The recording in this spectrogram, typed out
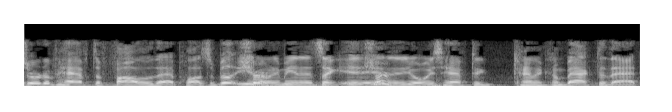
sort of have to follow that plausibility. You Sure. know what I mean? It's like, it, Sure. and you always have to kind of come back to that.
